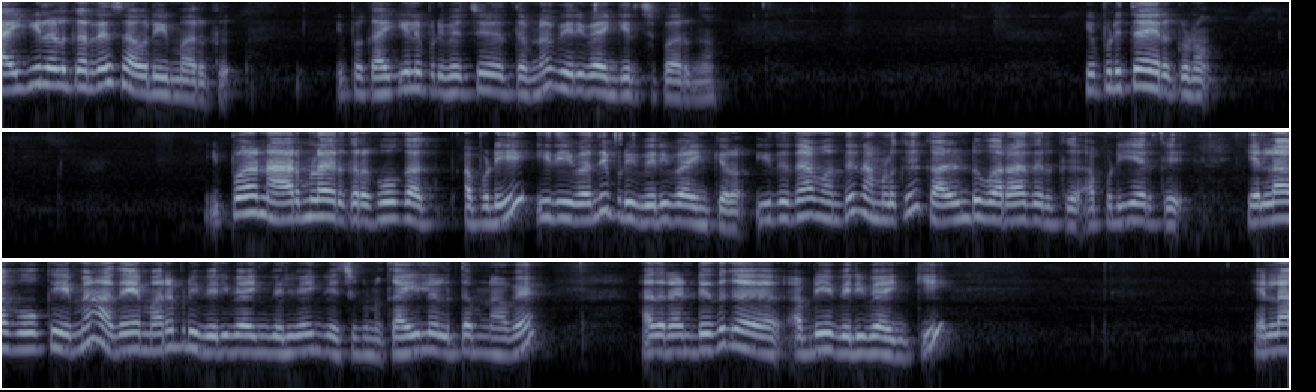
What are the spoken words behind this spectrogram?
கையில் இழுக்கிறதே சௌரியமாக இருக்குது இப்போ கையில் இப்படி வச்சு எடுத்தோம்னா விரிவாங்கிருச்சு பாருங்க. இப்படித்தான் இருக்கணும். இப்போ நார்மலாக இருக்கிற ஹூக் அப்படி இதை வந்து இப்படி விரிவாங்கிக்கிறோம் இதுதான் வந்து நம்மளுக்கு கழண்டு வராது இருக்குது அப்படியே இருக்குது எல்லா ஹூக்கையுமே அதே மாதிரி இப்படி விரிவாங்கி விரிவாங்கி வச்சுக்கணும். கையில் இழுத்தோம்னாவே அது ரெண்டு இதுக்கு அப்படியே விரிவாங்கி எல்லா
